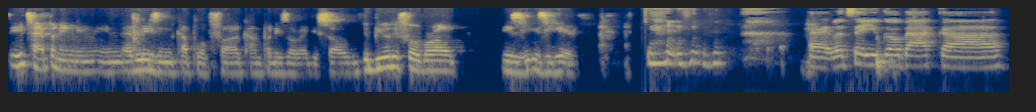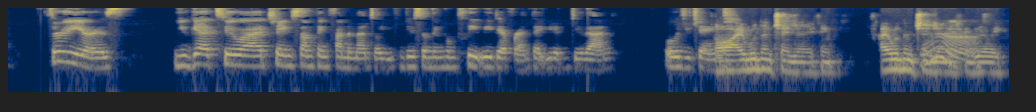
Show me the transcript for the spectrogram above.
it's happening in, in, at least in a couple of uh, companies already. So the beautiful world is is here. All right, let's say you go back uh, three years. You get to uh, change something fundamental. You can do something completely different that you didn't do then. What would you change? Oh, I wouldn't change anything. I wouldn't change yeah. anything really.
